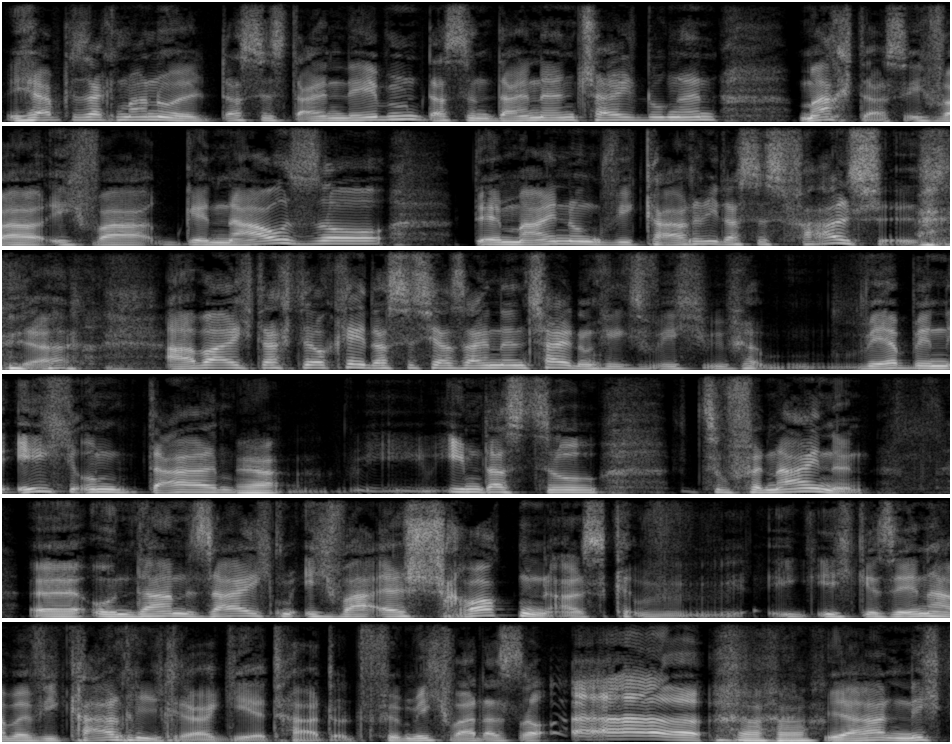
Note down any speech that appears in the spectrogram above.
Ich habe gesagt, Manuel, das ist dein Leben, das sind deine Entscheidungen, mach das. Ich war, ich war genauso der Meinung wie Kari, dass es falsch ist. Ja? Aber ich dachte, okay, das ist ja seine Entscheidung. Ich, ich, wer bin ich, um da ja. ihm das zu, zu verneinen? Äh, und dann sah ich, ich war erschrocken, als ich gesehen habe, wie Kari reagiert hat. Und für mich war das so, äh, ja, nicht,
